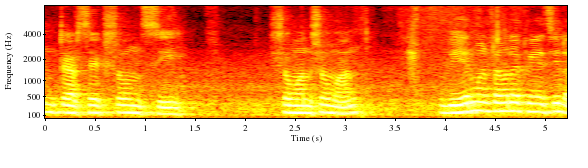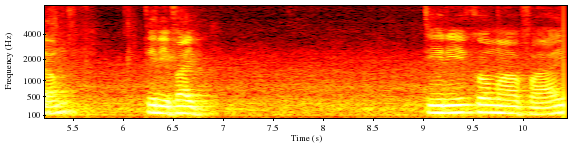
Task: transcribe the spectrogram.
intersection C সমান সমান বি এর মানটা আমরা পেয়েছিলাম three five three comma five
